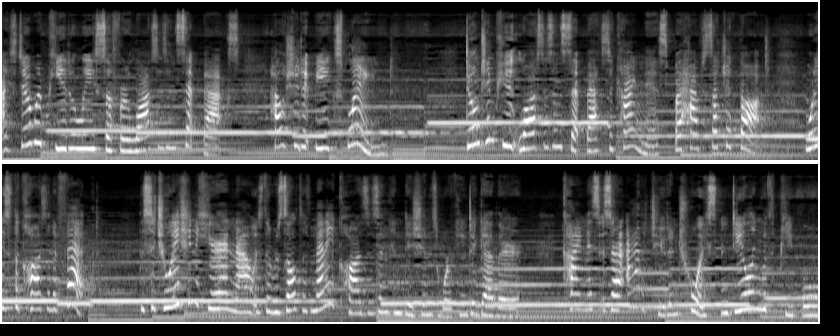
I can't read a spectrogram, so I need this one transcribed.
I still repeatedly suffer losses and setbacks. How should it be explained? Don't impute losses and setbacks to kindness, but have such a thought. What is the cause and effect? The situation here and now is the result of many causes and conditions working together. Kindness is our attitude and choice in dealing with people.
